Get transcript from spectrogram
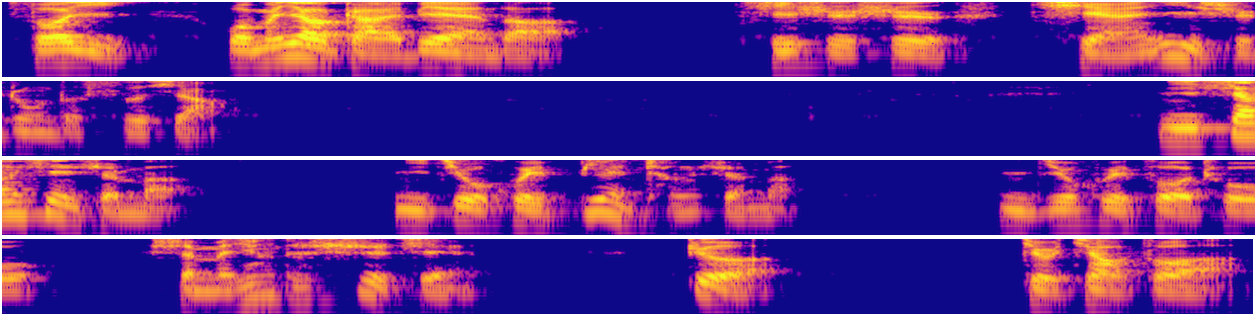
所以，我们要改变的其实是潜意识中的思想。你相信什么，你就会变成什么，你就会做出什么样的事情。这就叫做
